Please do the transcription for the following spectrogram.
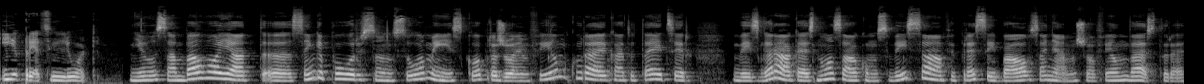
iepriecina ļoti. Jūs apbalvojāt uh, Singapūras un Somijas kopražojumu filmu, kurai, kā tu teici, ir visgarākais nosaukums visā Fipresī balvu saņēmušo filmu vēsturē.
